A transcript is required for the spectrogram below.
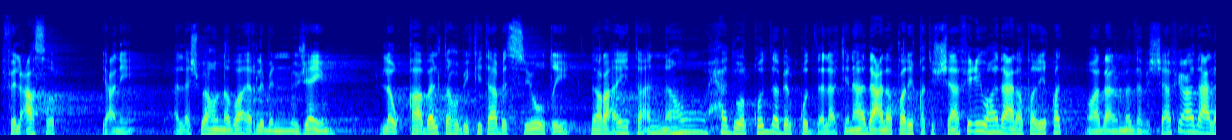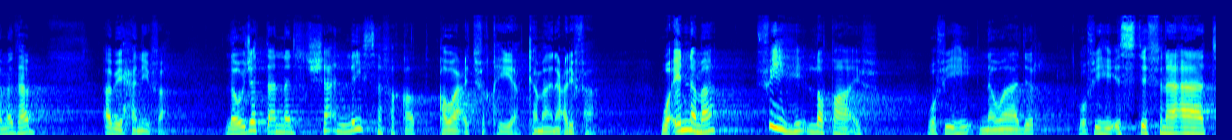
في العصر. يعني الأشباه والنظائر لابن نجيم لو قابلته بكتاب السيوطي لرأيت أنه حذو القذة بالقذة لكن هذا على طريقة الشافعي وهذا على طريقة وهذا على المذهب الشافعي وهذا على مذهب أبي حنيفة. لوجدت أن الشأن ليس فقط قواعد فقهية كما نعرفها وإنما فيه لطائف وفيه نوادر وفيه استثناءات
